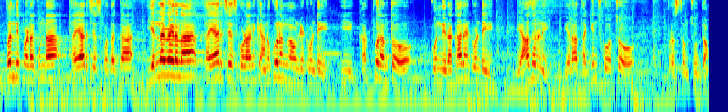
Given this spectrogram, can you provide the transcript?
ఇబ్బంది పడకుండా తయారు చేసుకోదగ్గ ఎల్లవేళలా తయారు చేసుకోవడానికి అనుకూలంగా ఉండేటువంటి ఈ కర్పూరంతో కొన్ని రకాలైనటువంటి వ్యాధులని ఎలా తగ్గించుకోవచ్చో ప్రస్తుతం చూద్దాం.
